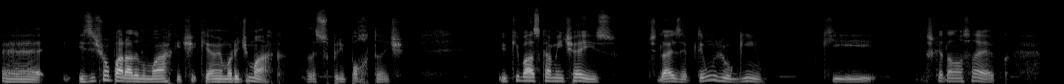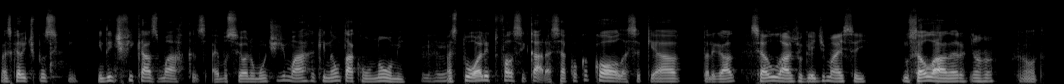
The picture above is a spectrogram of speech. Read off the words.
é, existe uma parada no marketing que é a memória de marca. Ela é super importante. E o que basicamente é isso? Te dar exemplo. Tem um joguinho que acho que é da nossa época, mas que era tipo assim, identificar as marcas. Aí você olha um monte de marca que não tá com o nome, mas tu olha e tu fala assim, cara, essa é a Coca-Cola, essa aqui é a, tá ligado? Celular, joguei demais isso aí. No celular, né? Aham. Pronto.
